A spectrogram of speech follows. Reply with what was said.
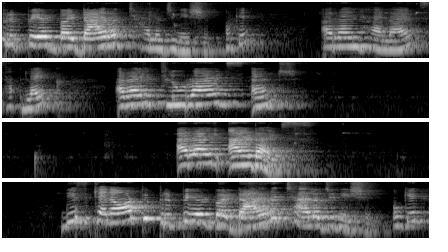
prepared by direct halogenation. Okay, aryl halides like aryl fluorides and aryl iodides. These cannot be prepared by direct halogenation. Okay.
